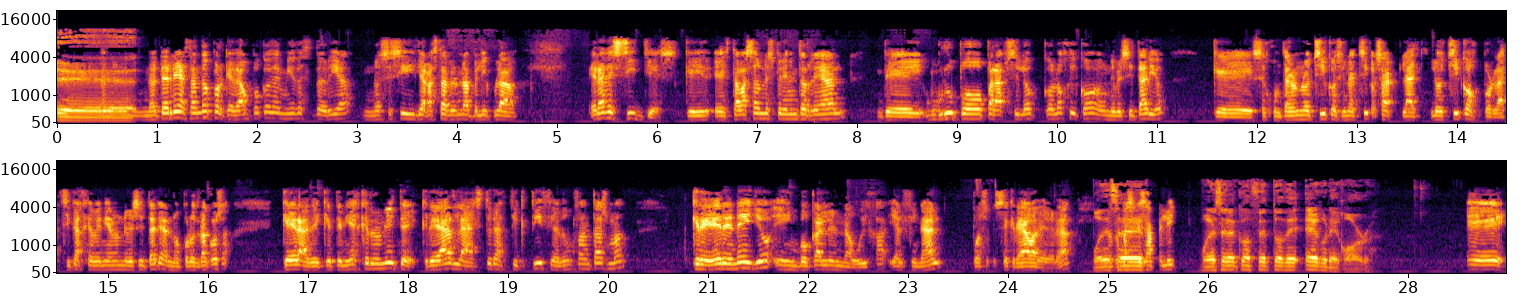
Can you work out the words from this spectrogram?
Eh, No te rías tanto porque da un poco de miedo esta teoría. No sé si llegaste a ver una película. Era de Sitges, que está basada en un experimento real de un grupo parapsicológico universitario que se juntaron unos chicos y unas chicas, o sea, la- los chicos por las chicas que venían universitarias, no por otra cosa, que era de que tenías que reunirte, crear la historia ficticia de un fantasma, creer en ello e invocarle en una ouija, y al final, pues se creaba de verdad. Puede es ser- que esa peli- puede ser el concepto de egregor. eh,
